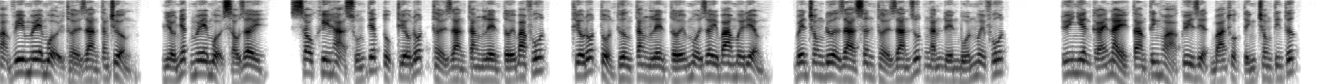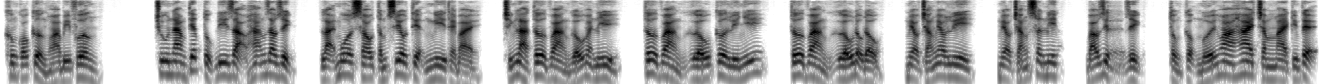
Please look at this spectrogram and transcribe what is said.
phạm vi mê muội thời gian tăng trưởng, nhiều nhất mê muội sáu giây sau khi hạ xuống tiếp tục thiêu đốt, thời gian tăng lên tới ba phút, thiêu đốt tổn thương tăng lên tới mỗi giây ba mươi điểm, bên trong đưa ra sân thời gian rút ngắn đến bốn mươi phút. Tuy nhiên cái này tam tinh hỏa quy diệt bá thuộc tính trong tin tức, không có cường hóa bí phương. Chu nam tiếp tục đi dạo hãng giao dịch, lại mua sáu tấm siêu tiện nghi thẻ bài, chính là tơ vàng gấu hoài nhi tơ vàng gấu cơ lý nhĩ, tơ vàng gấu đậu đậu, mèo trắng eo ly mèo trắng sân nít, báo diệt dịch, tổng cộng mới hoa hai trăm mai kim tệ.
